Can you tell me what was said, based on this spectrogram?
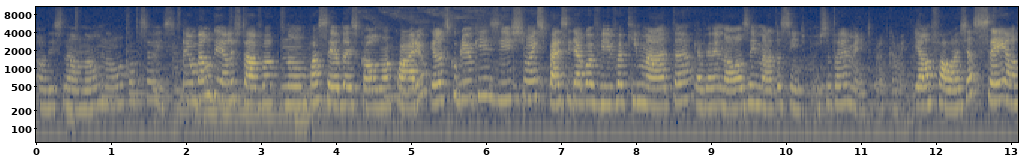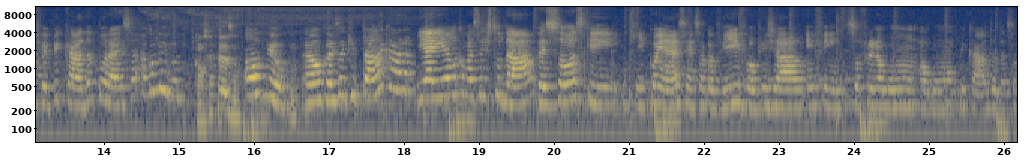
Ela disse, não, não, não aconteceu isso. Tem um belo dia ela estava num passeio da escola no aquário e ela descobriu que existe uma espécie de água-viva que mata, que é venenosa e mata assim, tipo, instantaneamente, praticamente. E ela fala, já sei, ela foi picada por essa água-viva. Com certeza. Óbvio, é uma coisa que tá na cara. E aí ela começa a estudar pessoas que, que conhecem essa água-viva ou que já, enfim, sofreram algum, alguma picada dessa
